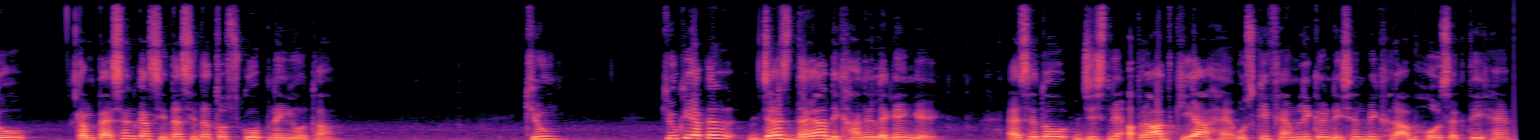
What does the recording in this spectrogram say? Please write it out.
तो कंपेशन का सीधा सीधा तो स्कोप नहीं होता। क्यों? क्योंकि अगर जज दया दिखाने लगेंगे, ऐसे तो जिसने अपराध किया है, उसकी फैमिली कंडीशन भी खराब हो सकती है।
